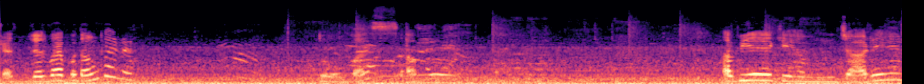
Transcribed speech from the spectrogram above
शायद जज्बा बताऊँ कर रहे तो बस अब अब ये है कि हम जा रहे हैं।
